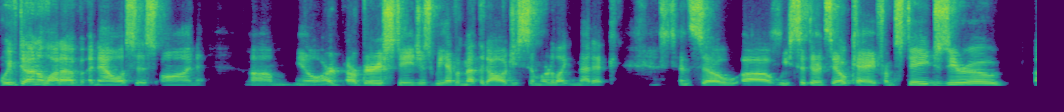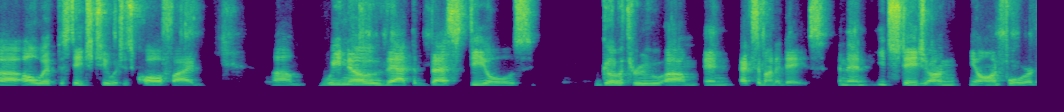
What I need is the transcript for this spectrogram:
we've done a lot of analysis on um, you know our, our various stages. We have a methodology similar to like MEDDIC, and so uh, we sit there and say, okay, from stage zero uh, all the way up to stage two, which is qualified, um, we know that the best deals go through um, in X amount of days, and then each stage on you know on forward.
